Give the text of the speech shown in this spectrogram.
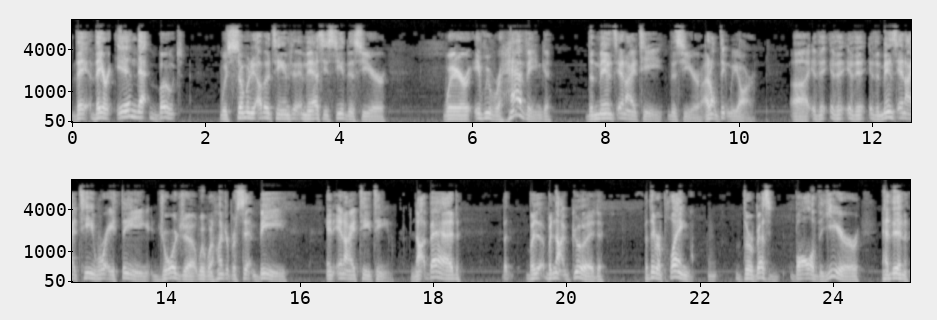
They they are in that boat with so many other teams in the SEC this year, where if we were having the men's NIT this year, I don't think we are. Uh, if, the, if, the, if, the, if the men's NIT were a thing, Georgia would 100% be an NIT team. Not bad, but but but not good. But they were playing their best ball of the year, and then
